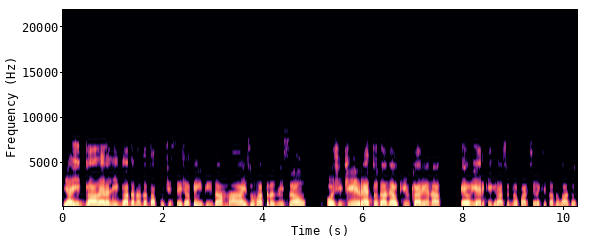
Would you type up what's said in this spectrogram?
E aí, galera ligada na DataFoot, seja bem-vindo a mais uma transmissão. Hoje, direto da Neoquímica Arena, eu e Eric Graça, meu parceiro aqui, tá do lado,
